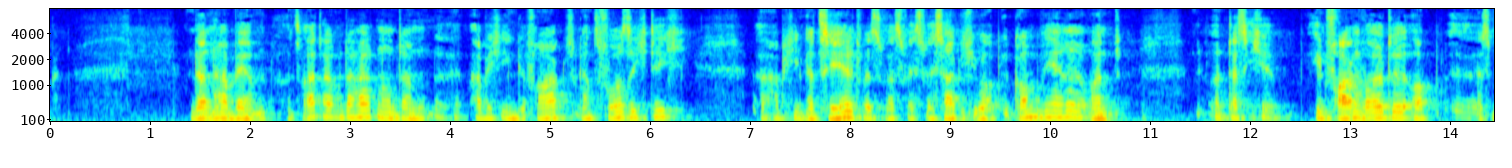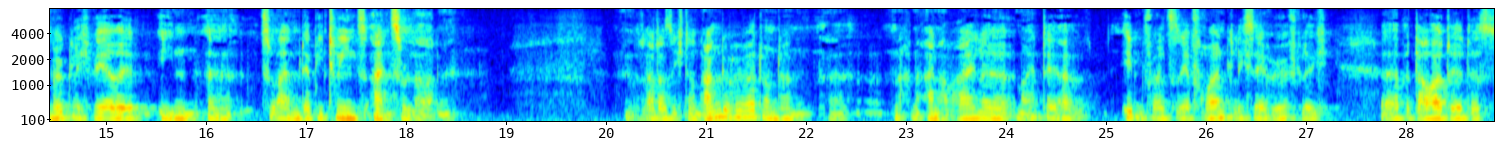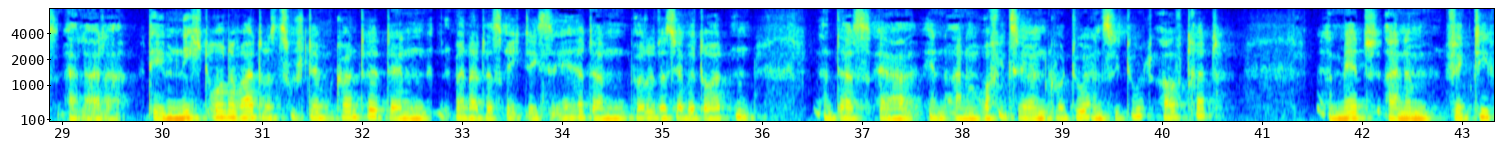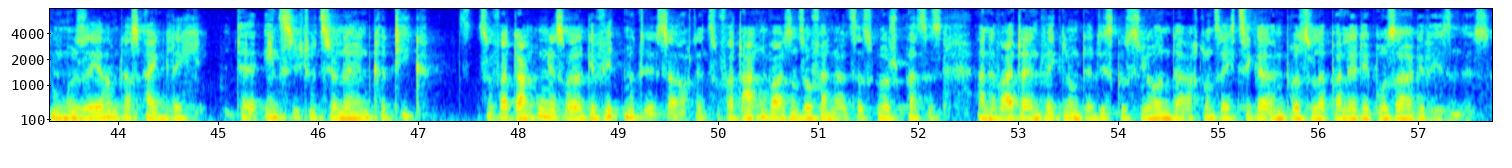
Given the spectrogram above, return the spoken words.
Dann haben wir uns weiter unterhalten und dann äh, habe ich ihn gefragt, ganz vorsichtig, äh, habe ich ihm erzählt, was, was, wes, weshalb ich überhaupt gekommen wäre und, und dass ich ihn fragen wollte, ob äh, es möglich wäre, ihn äh, zu einem der Betweens einzuladen. Das hat er sich dann angehört und dann äh, nach einer Weile meinte er ebenfalls sehr freundlich, sehr höflich, er bedauerte, dass er leider dem nicht ohne weiteres zustimmen könnte, denn wenn er das richtig sehe, dann würde das ja bedeuten, dass er in einem offiziellen Kulturinstitut auftritt mit einem fiktiven Museum, das eigentlich der institutionellen Kritik zu verdanken ist oder gewidmet ist auch. Denn zu verdanken war es insofern, als es, als es eine Weiterentwicklung der Diskussion der 68er im Brüsseler Palais des Beaux-Arts gewesen ist.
